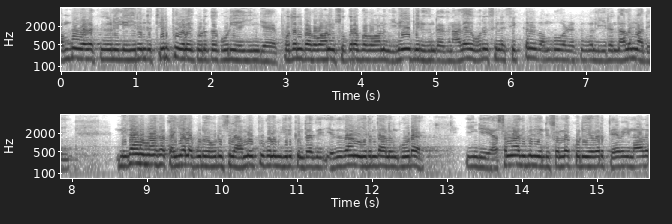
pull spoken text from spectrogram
வம்பு வழக்குகளிலே இருந்து தீர்ப்புகளை கொடுக்கக்கூடிய இங்கே புதன் பகவானும் சுக்கர பகவானும் இணைய பெறுகின்றதுனாலே ஒரு சில சிக்கல் வம்பு வழக்குகள் இருந்தாலும் அதை நிதானமாக கையாளக்கூடிய ஒரு சில அமைப்புகளும் இருக்கின்றது. எதுதான் இருந்தாலும் கூட இங்கே அசமாதிபதி என்று சொல்லக்கூடியவர் தேவையில்லாத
